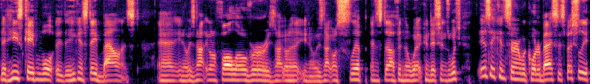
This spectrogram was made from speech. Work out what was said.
that he's capable, that he can stay balanced. And you know he's not going to fall over. He's not going to you know he's not going to slip and stuff in the wet conditions, which is a concern with quarterbacks, especially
